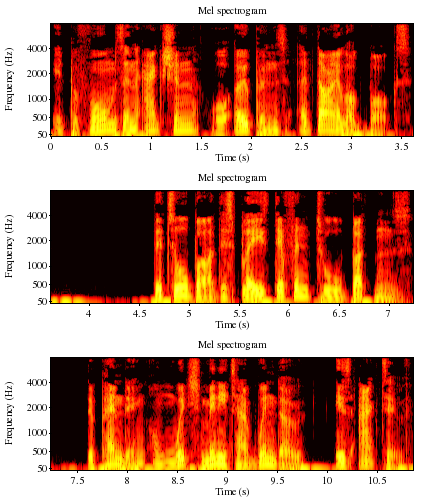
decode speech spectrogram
it performs an action or opens a dialog box. The toolbar displays different tool buttons, depending on which Minitab window is active.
